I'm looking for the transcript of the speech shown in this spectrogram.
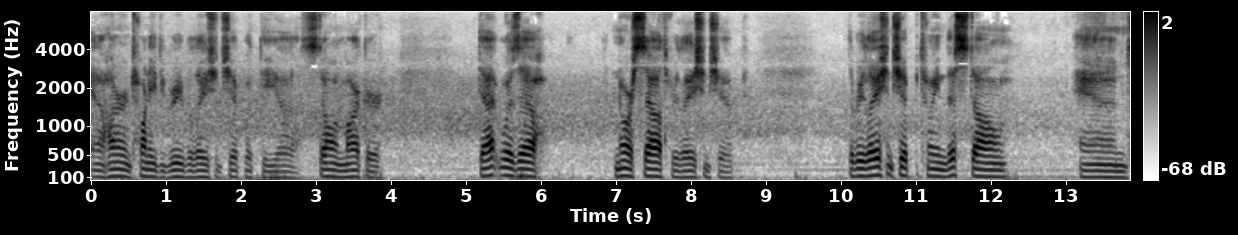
and a 120 degree relationship with the uh, stone marker, that was a north-south relationship. The relationship between this stone and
